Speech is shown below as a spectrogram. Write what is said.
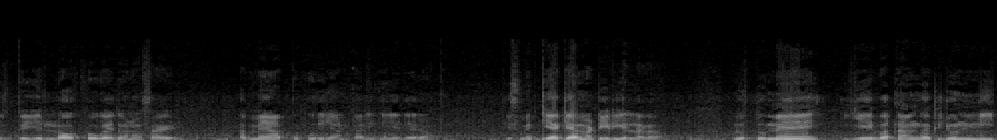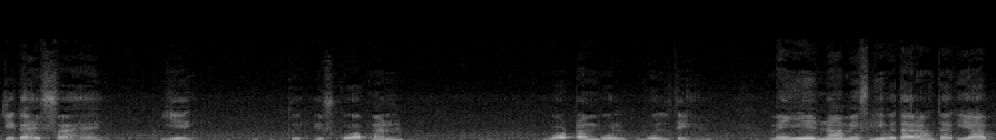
दोस्तों ये लॉक हो गए दोनों साइड अब मैं आपको पूरी जानकारी दिए दे रहा हूँ, इसमें क्या क्या मटेरियल लगा। दोस्तों, मैं ये बताऊँगा कि जो नीचे का हिस्सा है, ये तो इसको अपन बॉटम बोल, बोलते हैं। मैं ये नाम इसलिए बता रहा हूँ ताकि आप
